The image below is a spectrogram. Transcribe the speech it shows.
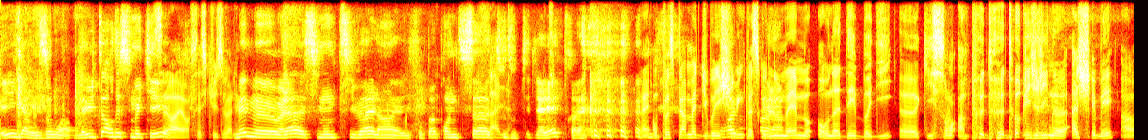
et il a raison. hein. On a eu tort de se C'est moquer. vrai, on s'excuse Val. Même euh, voilà, si mon petit Val, hein, il faut pas prendre ça Val. tout au pied de la lettre. Ouais, on peut se permettre du body shaming parce que Voilà. nous-mêmes, on a des bodies euh, qui sont un peu d'origine euh, HMé. Hein.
